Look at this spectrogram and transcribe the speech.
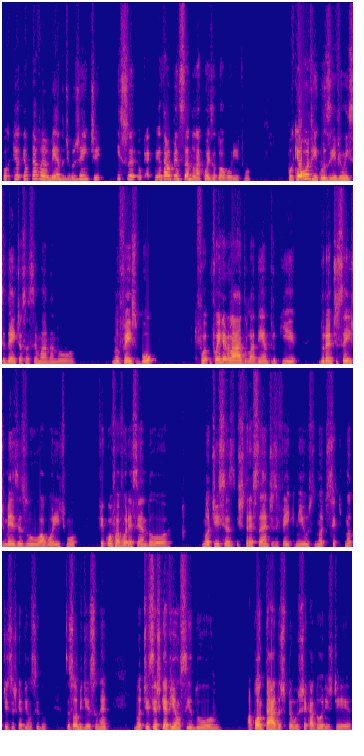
porque eu estava vendo, digo, gente, isso. Eu estava pensando na coisa do algoritmo, porque houve, inclusive, um incidente essa semana no, no Facebook, que foi, foi revelado lá dentro que durante seis meses o algoritmo ficou favorecendo notícias estressantes e fake news, notícias que haviam sido. Você soube disso, né? Notícias que haviam sido apontadas pelos checadores de,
